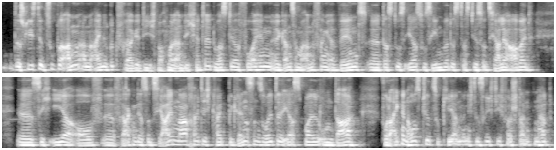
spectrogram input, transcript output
das schließt jetzt super an an eine Rückfrage, die ich nochmal an dich hätte. Du hast ja vorhin äh, ganz am Anfang erwähnt, äh, dass du es eher so sehen würdest, dass die soziale Arbeit äh, sich eher auf Fragen der sozialen Nachhaltigkeit begrenzen sollte, erstmal um da vor der eigenen Haustür zu kehren, wenn ich das richtig verstanden habe.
